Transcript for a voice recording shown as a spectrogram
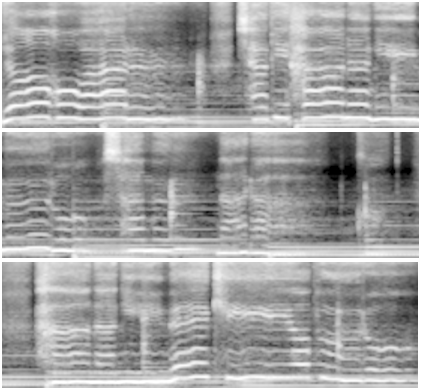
여호와를 자기 하나님으로 삼은 나라. 곧 하나님의 기업으로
